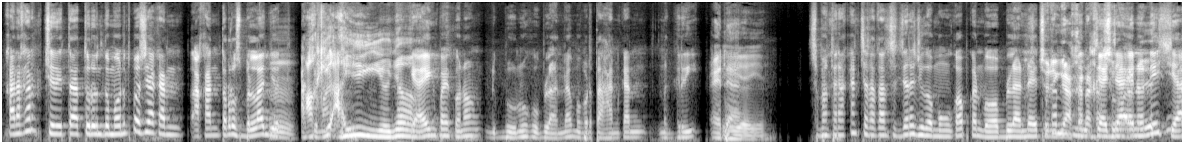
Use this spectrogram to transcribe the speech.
Karena kan cerita turun temurun itu pasti akan akan terus berlanjut. Hmm. Aki aing ieu nya. Aki aing pae kono dibunuh ke Belanda mempertahankan negeri. Edan. Iya, iya. Sementara kan catatan sejarah juga mengungkapkan bahwa Belanda itu kan Curiga karena menjajah. Indonesia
